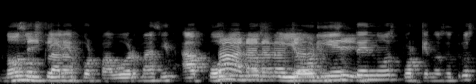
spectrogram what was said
no nos claro. por favor, más bien apóyennos y oriéntenos porque nosotros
